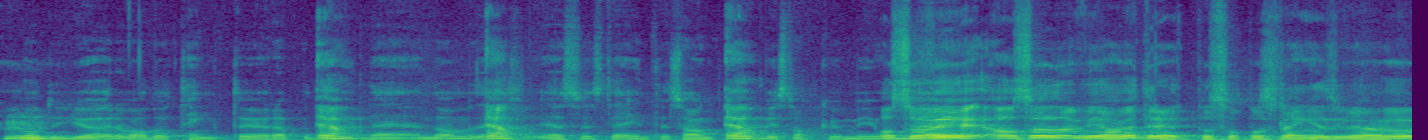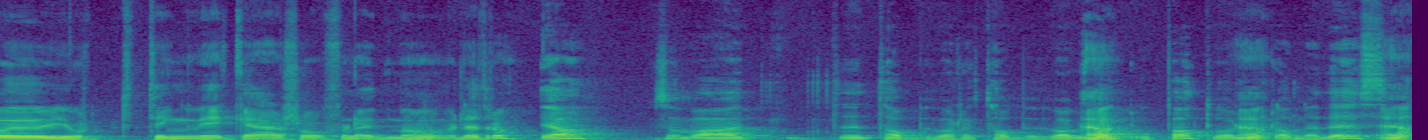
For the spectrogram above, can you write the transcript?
hva Mm. du gjør, og hva du har tenkt å gjøre på Ja. din eiendom. Det, Ja. Jeg syns det er interessant. Ja. Vi snakker mye om også det. vi, altså, vi har jo drevet på såpass lenge, så vi har jo gjort ting vi ikke er så fornøyd med òg, vil jeg tro. Ja, som var tabbe, hva slags tabbe? Hva ble Ja. gjort opp igjen? Hva Ja. gjort annerledes? Ja.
